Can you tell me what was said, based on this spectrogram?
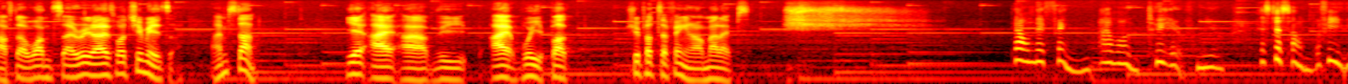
After once I realized what she means, I'm stunned. Yeah, I, uh, we, I, we, but she puts a finger on my lips. Shh. The only thing I want to hear from you is the sound of you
